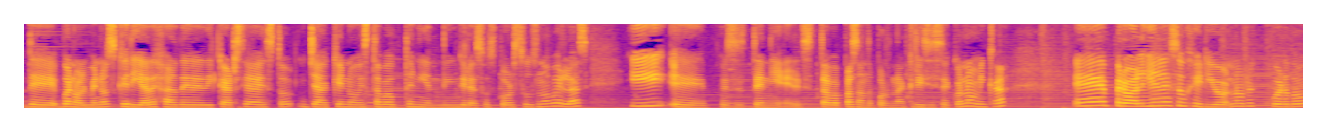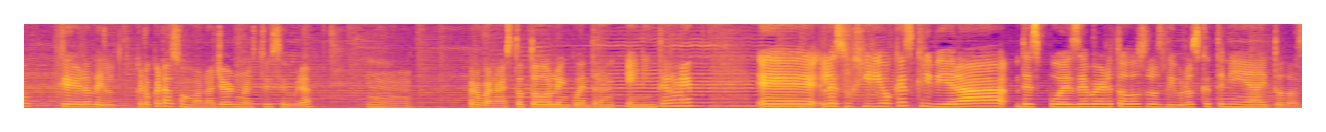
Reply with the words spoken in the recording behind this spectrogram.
de, bueno, al menos quería dejar de dedicarse a esto, ya que no estaba obteniendo ingresos por sus novelas y eh, pues tenía, estaba pasando por una crisis económica. Eh, pero alguien le sugirió, no recuerdo qué era del, creo que era su manager, no estoy segura. Mm, pero bueno, esto todo lo encuentran en internet. Eh, le sugirió que escribiera después de ver todos los libros que tenía y todas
